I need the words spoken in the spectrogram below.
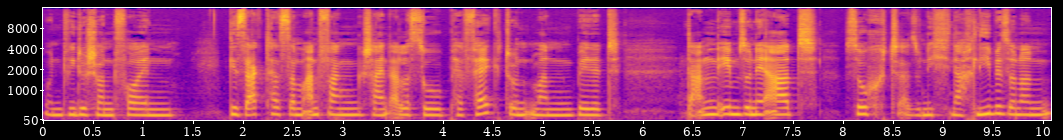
Und wie du schon vorhin gesagt hast, am Anfang scheint alles so perfekt und man bildet dann eben so eine Art Sucht, also nicht nach Liebe, sondern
